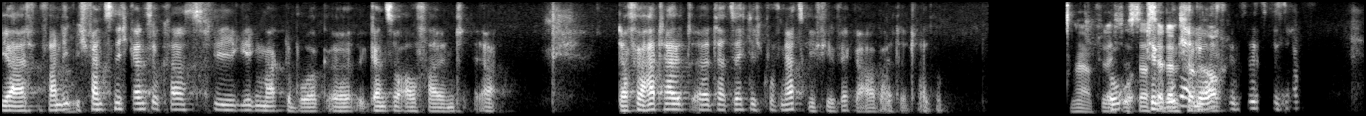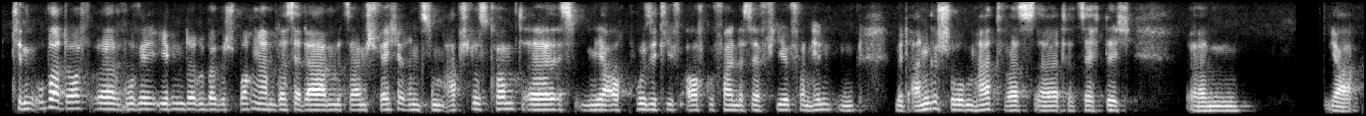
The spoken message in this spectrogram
Ja, ich fand ich fand es nicht ganz so krass wie gegen Magdeburg, äh, ganz so auffallend, ja. Dafür hat halt äh, tatsächlich Kovnatski viel weggearbeitet. Also. Ja, vielleicht ist das Tim ja dann Oberdorf schon auch. Insgesamt Tim Oberdorf, äh, wo wir eben darüber gesprochen haben, dass er da mit seinem Schwächeren zum Abschluss kommt, äh, ist mir auch positiv aufgefallen, dass er viel von hinten mit angeschoben hat, was äh, tatsächlich ähm, ja,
